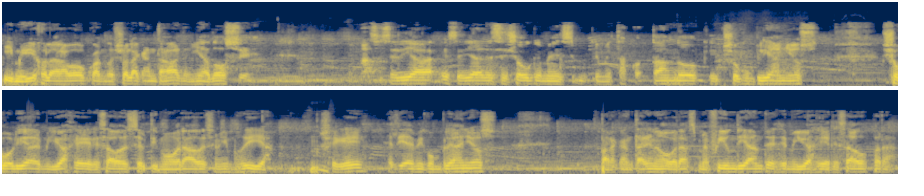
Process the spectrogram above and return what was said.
Y mi viejo la grabó cuando yo la cantaba, tenía 12. Más ese día, ese día de ese show que me, que me estás contando, que yo cumplí años, yo volvía de mi viaje egresado del séptimo grado ese mismo día. Llegué el día de mi cumpleaños para cantar en obras. Me fui un día antes de mi viaje de egresados para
